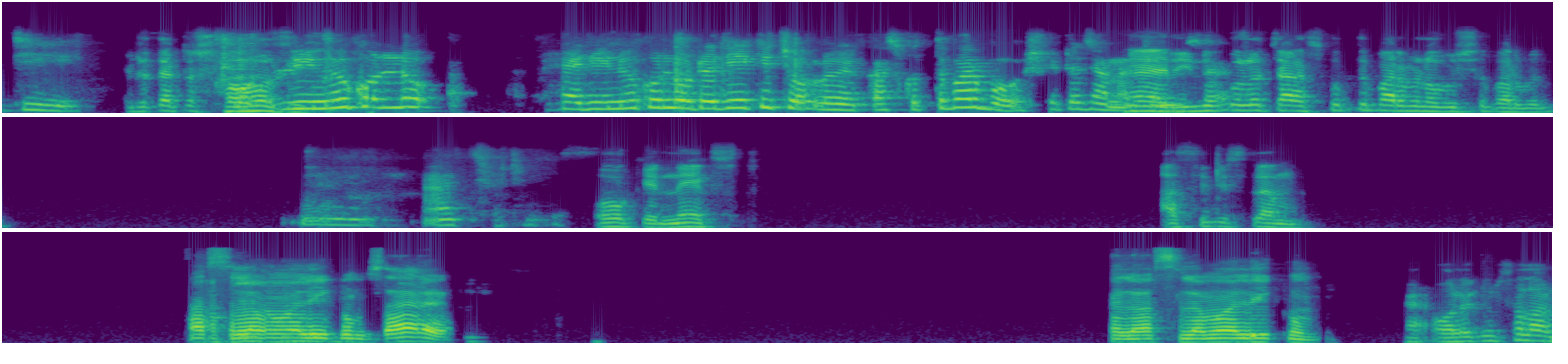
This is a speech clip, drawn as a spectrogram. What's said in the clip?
জি। এটা তো একটা সহজ রিনিউ করলে হ্যাঁ রিনিউ করলে ওটা দিয়ে কি চল কাজ করতে পারব? সেটা জানার হ্যাঁ রিনিউ করলে চার্জ করতে পারবেন অবশ্যই পারবেন। আচ্ছা ঠিক আছে। Okay next Asif Islam. আসসালামু আলাইকুম স্যার। হ্যালো আসসালামু আলাইকুম। হ্যাঁ ওয়ালাইকুম সালাম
